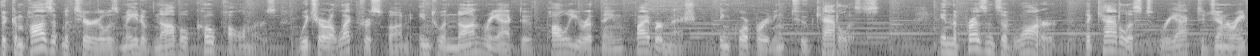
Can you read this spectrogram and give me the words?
The composite material is made of novel copolymers, which are electrospun into a non-reactive polyurethane fiber mesh incorporating two catalysts. In the presence of water, the catalysts react to generate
